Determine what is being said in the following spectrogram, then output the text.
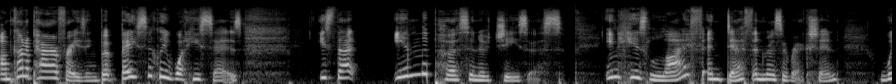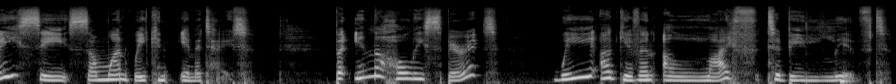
I'm kind of paraphrasing, but basically what he says is that in the person of Jesus, in his life and death and resurrection, we see someone we can imitate. But in the Holy Spirit, we are given a life to be lived.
